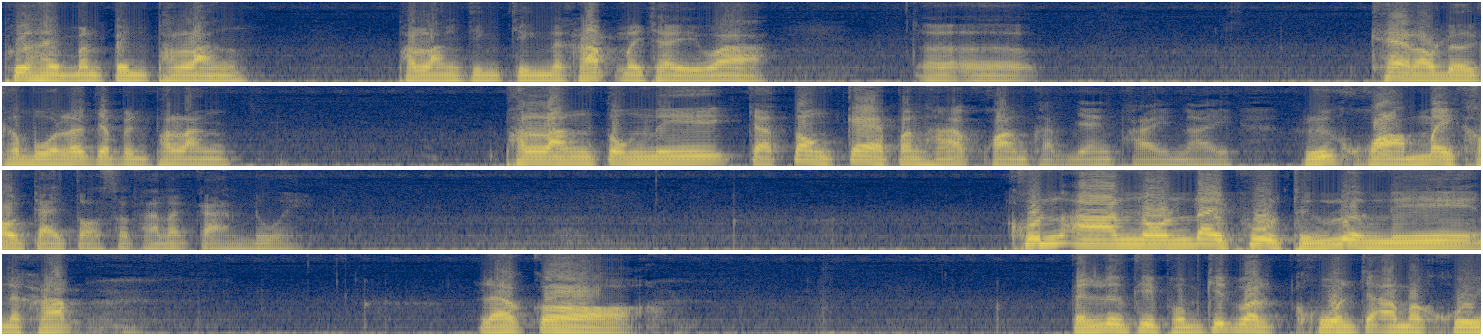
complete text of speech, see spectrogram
เพื่อให้มันเป็นพลังพลังจริง ๆ นะครับ ไม่ใช่ว่า เออแค่เราเดินขบวนแล้วจะเป็นพลัง พลังตรงนี้จะต้องแก้ปัญหาความขัดแย้งภายใน หรือความไม่เข้าใจต่อสถานการณ์ด้วย คุณอานนท์ได้พูดถึงเรื่องนี้นะครับ แล้วก็ เป็นเรื่องที่ผมคิดว่าควรจะเอามาคุย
